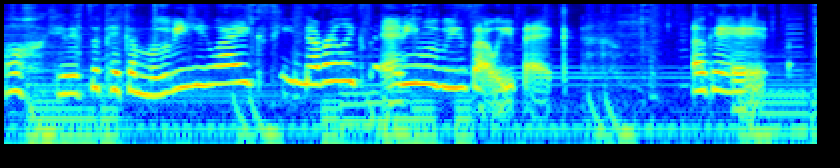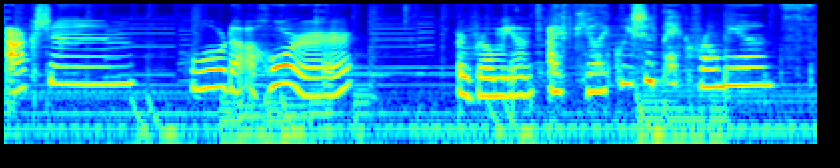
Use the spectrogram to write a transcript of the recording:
Oh, okay, we have to pick a movie he likes. He never likes any movies that we pick. Okay, action, horror, horror, or romance. I feel like we should pick romance.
